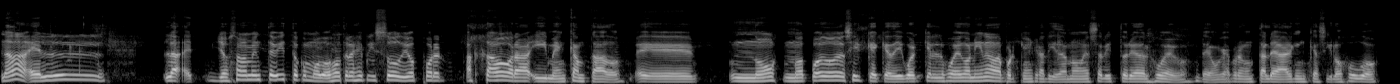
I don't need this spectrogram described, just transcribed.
Nada, él eh, yo solamente he visto como dos o tres episodios por hasta ahora y me ha encantado. Eh, no, no puedo decir que quede igual que el juego ni nada, porque en realidad no es la historia del juego. Tengo que preguntarle a alguien que así lo jugó.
